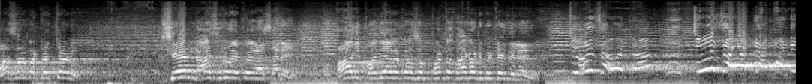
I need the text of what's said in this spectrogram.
వాసన పట్టి వచ్చాడు. సేమ్ నాశనం అయిపోయినా సరే ఆడి పదేళ్ళ కోసం పంట తాకట్టు పెట్టేది లేదు. చూసావట్రా? చూసావట్రా? పండి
